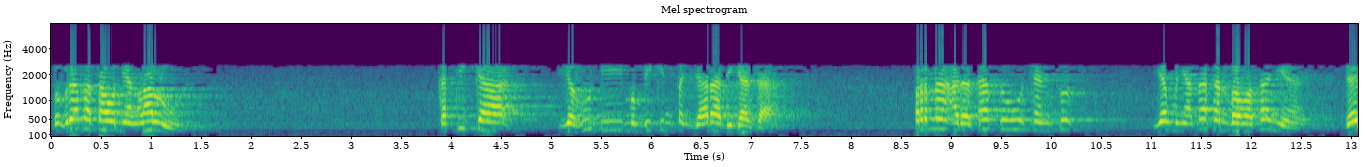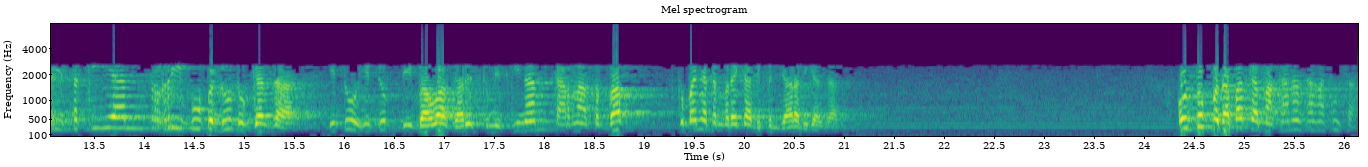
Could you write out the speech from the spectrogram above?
Beberapa tahun yang lalu. Ketika Yahudi membuat penjara di Gaza. Pernah ada satu sensus yang menyatakan bahwasanya dari sekian ribu penduduk Gaza itu hidup di bawah garis kemiskinan karena sebab kebanyakan mereka di penjara di Gaza. Untuk mendapatkan makanan sangat susah.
